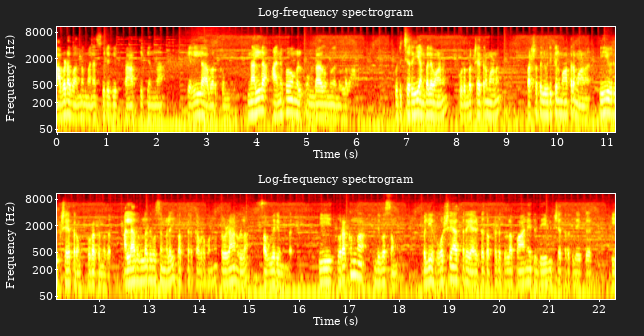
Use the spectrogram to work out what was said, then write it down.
അവിടെ വന്ന് മനസ്സുരുകി പ്രാർത്ഥിക്കുന്ന എല്ലാവർക്കും നല്ല അനുഭവങ്ങൾ ഉണ്ടാകുന്നു എന്നുള്ളതാണ്. ഒരു ചെറിയ അമ്പലമാണ് കുടുംബക്ഷേത്രമാണ്. വർഷത്തിൽ ഒരിക്കൽ മാത്രമാണ് ഈ ഒരു ക്ഷേത്രം തുറക്കുന്നത്. അല്ലാതുള്ള ദിവസങ്ങളിൽ ഭക്തർക്ക് അവിടെ വന്ന് തൊഴാനുള്ള സൗകര്യമുണ്ട്. ഈ തുറക്കുന്ന ദിവസം വലിയ ഘോഷയാത്രയായിട്ട് തൊട്ടടുത്തുള്ള പാനേര് ദേവി ക്ഷേത്രത്തിലേക്ക് ഈ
